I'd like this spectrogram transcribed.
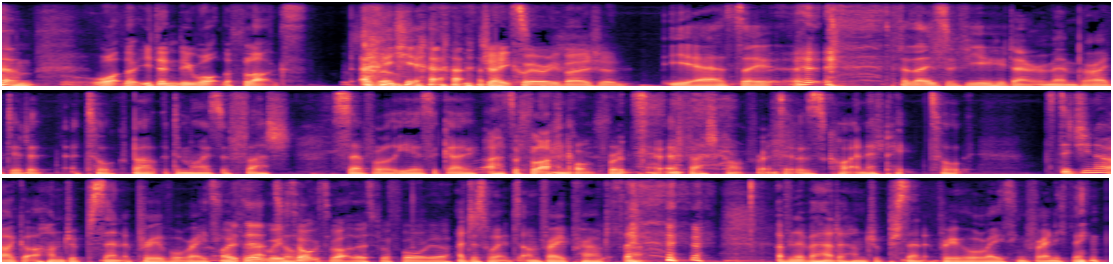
um, what that you didn't do? What the flux? The yeah, jQuery version. Yeah, so for those of you who don't remember, I did a, a talk about the demise of Flash several years ago At a flash conference. a Flash conference. It was quite an epic talk. Did you know I got a hundred percent approval rating? I for did. We've talk? talked about this before, yeah. I just went, To, I'm very proud of that. I've never had a hundred percent approval rating for anything.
